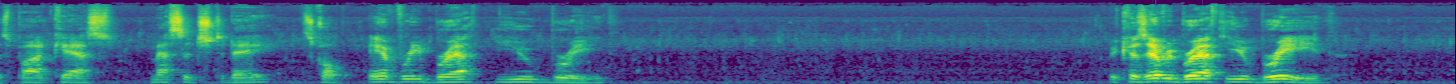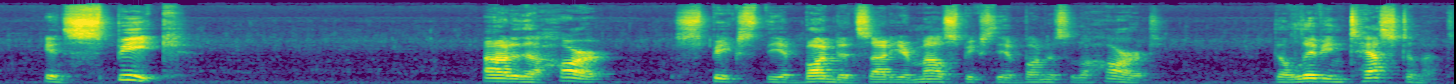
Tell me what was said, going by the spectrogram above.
this podcast message today. It's called Every Breath You Breathe. Because every breath you breathe and speak out of the heart speaks the abundance, out of your mouth speaks the abundance of the heart, the living testament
